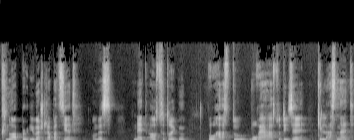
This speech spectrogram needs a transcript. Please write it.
Knorpel überstrapaziert, um es nett auszudrücken. Wo hast du, woher hast du diese Gelassenheit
